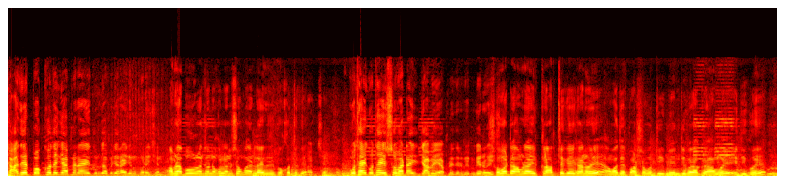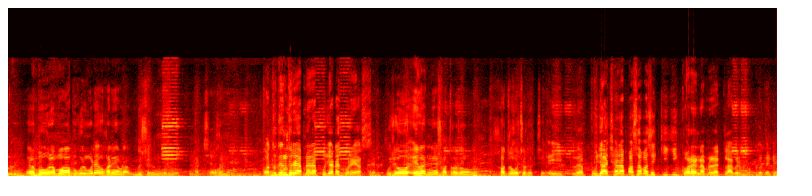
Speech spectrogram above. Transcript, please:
কাদের পক্ষ থেকে আপনারা এই দুর্গাপূজার আয়োজন করেছেন? আমরা বরুণা জনকল্যাণ সংঘ আর লাইব্রেরির পক্ষ থেকে। আচ্ছা। কোথায় কোথায় শোভাটা যাবে আপনাদের? বের হয়েছে। সবাইটা আমরা এই ক্লাব থেকে এখানে হয়ে আমাদের পার্শ্ববর্তী মেহেন্দিপাড়া গ্রাম হয়ে এদিক হয়ে আহ, মহাপুকুর মোড়ে ওখানে আমরা বিসর্জন করব। আচ্ছা। ওখানে। কতদিন ধরে আপনারা পূজাটা করে আসছেন? পুজো এবার নিয়ে সতেরোতম সতেরো বছর হচ্ছে। এই পূজা ছাড়া পাশাপাশি কি কি করেন আপনারা ক্লাবের পক্ষ থেকে?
